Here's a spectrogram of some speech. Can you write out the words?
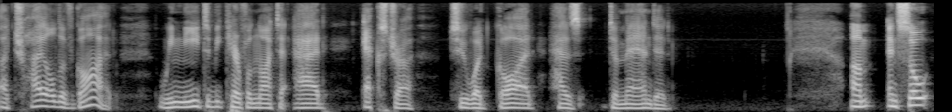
a child of God? We need to be careful not to add extra to what God has demanded. Um, and so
